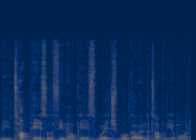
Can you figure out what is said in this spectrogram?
the top piece or the female piece which will go in the top of your board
